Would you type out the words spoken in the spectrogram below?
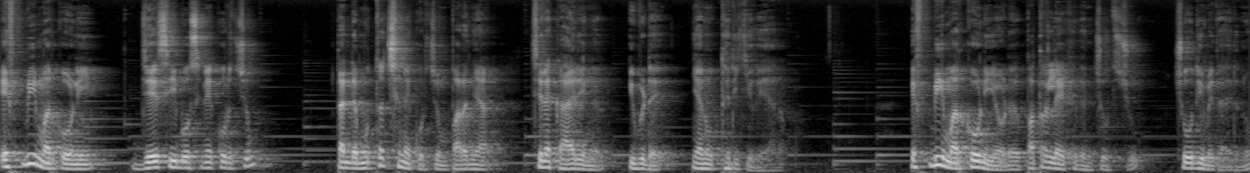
F B Marconi J C ബോസിനെക്കുറിച്ചും തന്റെ മുത്തച്ഛനെക്കുറിച്ചും പറഞ്ഞ ചില കാര്യങ്ങൾ ഇവിടെ ഞാൻ ഉദ്ധരിക്കുകയാണ്. എഫ് ബി മർക്കോണിയോട് പത്രലേഖകൻ ചോദിച്ചു. ചോദ്യം ഇതായിരുന്നു.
